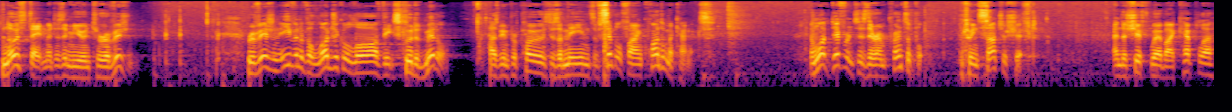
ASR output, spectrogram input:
no statement is immune to revision. Revision, even of the logical law of the excluded middle, has been proposed as a means of simplifying quantum mechanics. And what difference is there in principle between such a shift and the shift whereby Kepler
